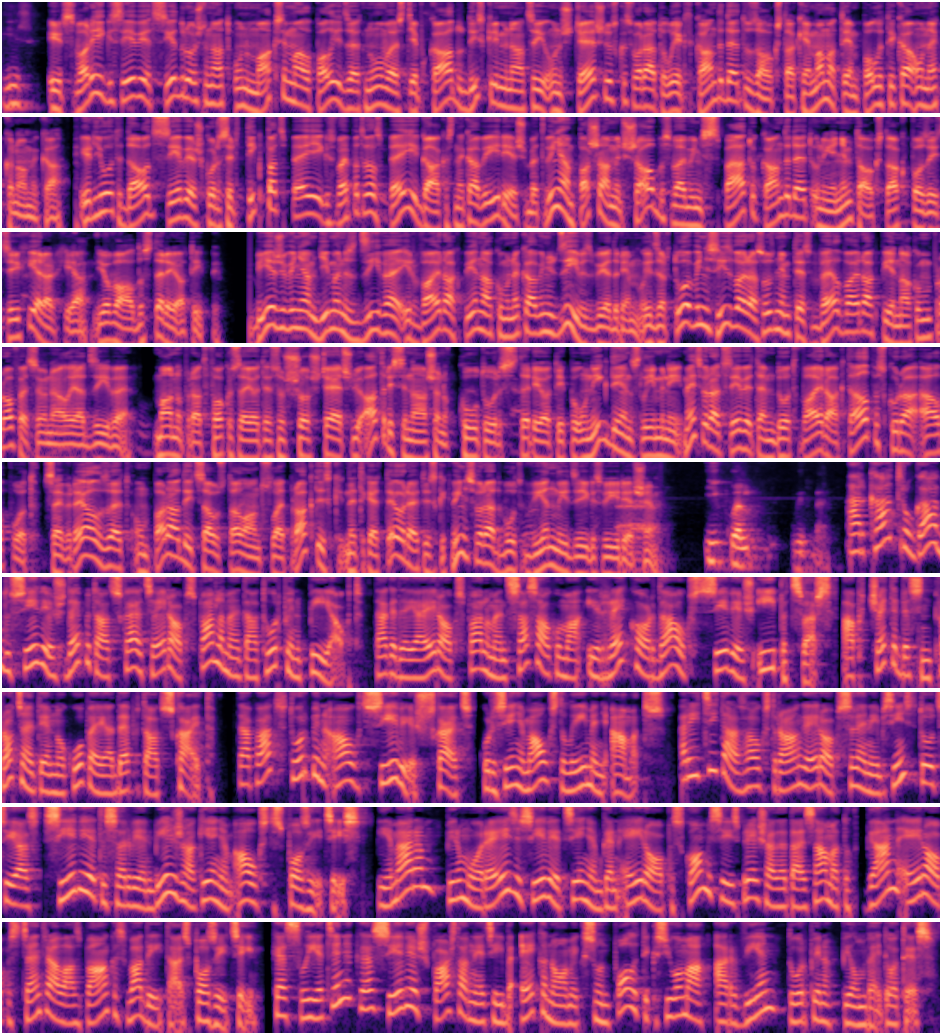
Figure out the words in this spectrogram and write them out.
Is... Ir svarīgi sievietes iedrošināt un maksimāli palīdzēt novērst jebkādu diskrimināciju un šķēršļus, kas varētu liekt kandidēt uz augstākiem amatiem politikā un ekonomikā. Ir ļoti daudz sieviešu, kuras ir tikpat spējīgas vai pat vēl spējīgākas nekā vīrieši, bet viņām pašām ir šaubas, vai viņas spētu kandidēt un ieņemt augstāku pozīciju hierarhijā, jo valda stereotipi. Bieži viņām ģimenes dzīvē ir vairāk pienākumu nekā viņu dzīves biedriem, līdz ar to viņas izvairās uzņemties vēl vairāk pienākumu profesionālajā dzīvē. Manuprāt, fokusējoties uz šo šķēršļu atrisināšanu, kultūras stereotipu un ikdienas līmenī, mēs varētu sievietēm dot vairāk telpas, kurā elpot, sevi realizēt un parādīt savus talantus, lai praktiski, ne tikai teorētiski, viņas varētu būt vienlīdzīgas vīriešiem. Equal Ar katru gadu sieviešu deputātu skaits Eiropas parlamentā turpina pieaugt. Tagadējā Eiropas parlamenta sasaukumā ir rekorda augsts sieviešu īpatsvars - ap 40% no kopējā deputātu skaita. Tāpat turpina augt sieviešu skaits, kuras ieņem augsta līmeņa amatus. Arī citās augsta ranga Eiropas Savienības institūcijās sievietes arvien biežāk ieņem augstas pozīcijas. Piemēram, pirmo reizi sievietes ieņem gan Eiropas komisijas priekšādātājas amatu, gan Eiropas centrālās bankas vadītājas pozīciju, kas liecina, ka sieviešu pārstāvniecība ekonomikas un politikas jomā arvien turpina pilnveidoties.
